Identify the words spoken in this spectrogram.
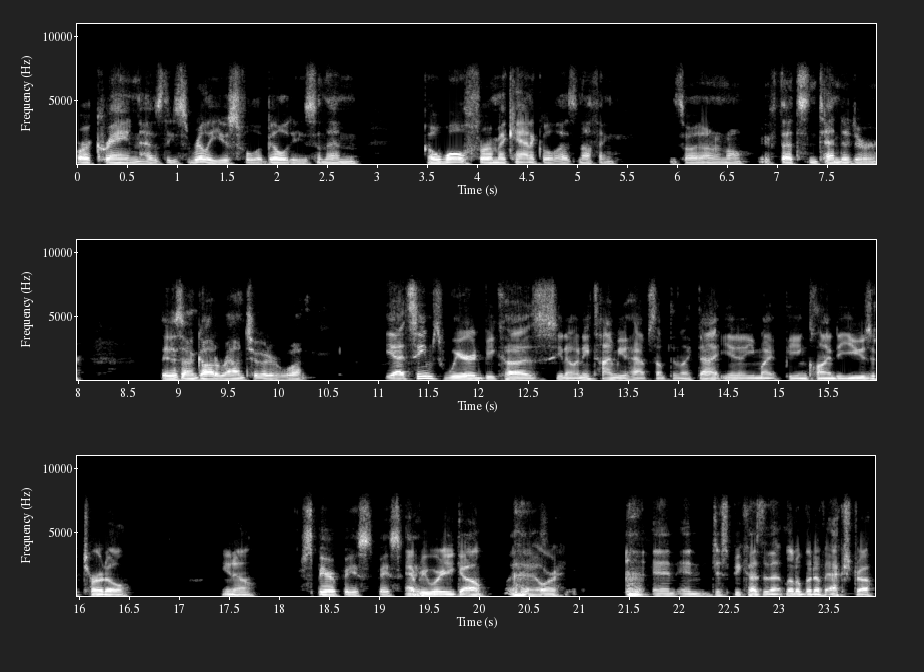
or a crane has these really useful abilities, and then a wolf or a mechanical has nothing. So I don't know if that's intended or they just haven't got around to it or what. Yeah, it seems weird because, you know, anytime you have something like that, you know, you might be inclined to use a turtle, you know, Spirit beast, basically. everywhere you go or and and just because of that little bit of extra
